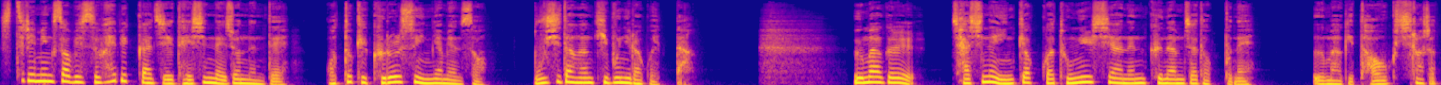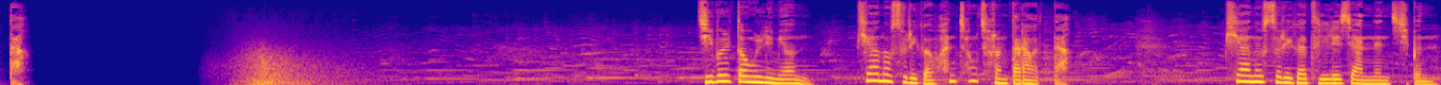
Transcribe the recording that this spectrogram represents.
스트리밍 서비스 회비까지 대신 내줬는데 어떻게 그럴 수 있냐면서 무시당한 기분이라고 했다. 음악을 자신의 인격과 동일시하는 그 남자 덕분에 음악이 더욱 싫어졌다. 집을 떠올리면 피아노 소리가 환청처럼 따라왔다. 피아노 소리가 들리지 않는 집은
